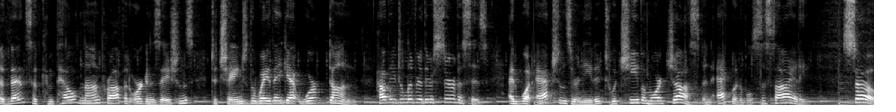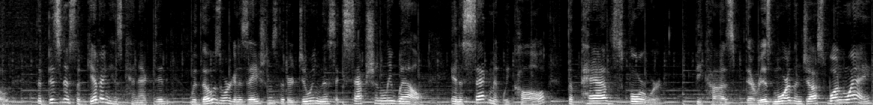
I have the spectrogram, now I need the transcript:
events have compelled nonprofit organizations to change the way they get work done, how they deliver their services, and what actions are needed to achieve a more just and equitable society. So, the business of giving has connected with those organizations that are doing this exceptionally well in a segment we call The Paths Forward, because there is more than just one way.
